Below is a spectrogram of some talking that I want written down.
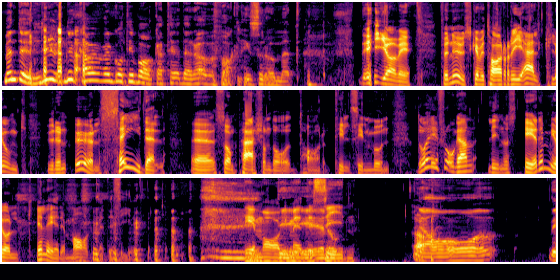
Men du, nu, nu kan vi väl gå tillbaka till det där övervakningsrummet. Det gör vi. För nu ska vi ta en rejäl klunk ur en ölsejdel eh, som Persson då tar till sin mun. Då är frågan, Linus, är det mjölk eller är det magmedicin? Det är magmedicin. Ja, det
